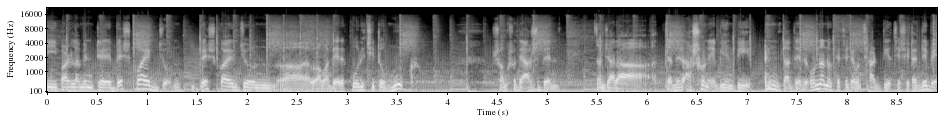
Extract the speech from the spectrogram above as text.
এই পার্লামেন্টে বেশ কয়েকজন বেশ কয়েকজন আমাদের পরিচিত মুখ সংসদে আসবেন। যারা যাদের আসনে বিএনপি তাদের অন্যান্য ক্ষেত্রে যেমন ছাড় দিয়েছে সেটা দেবে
